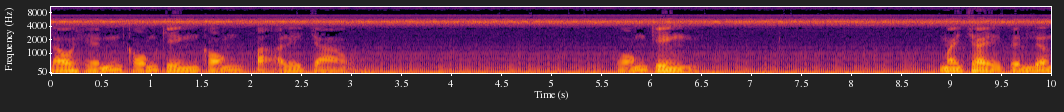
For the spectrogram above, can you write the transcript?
เราเห็นของจริงของพระอริยเจ้า ของจริง ไม่ใช่เป็นเรื่อง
